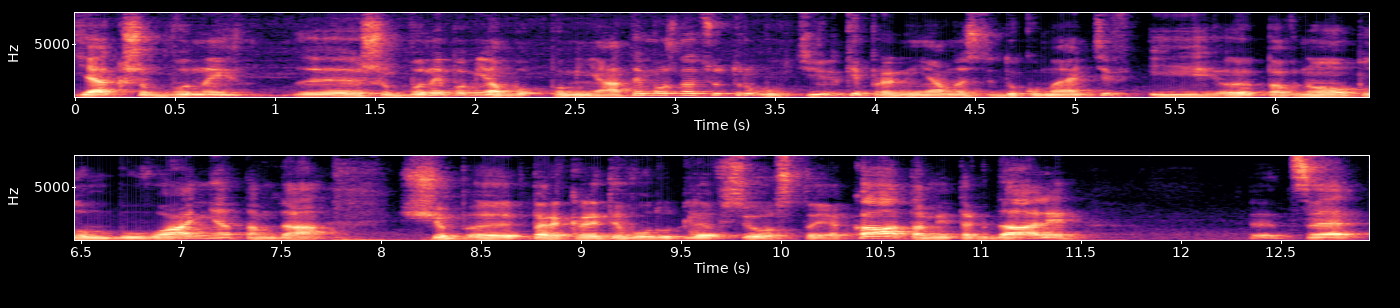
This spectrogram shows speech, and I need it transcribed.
Як щоб вони, е, щоб вони поміняли? Бо поміняти можна цю трубу тільки при наявності документів і е, певного пломбування, там, да, щоб перекрити воду для всього стояка там, і так далі. Е, Це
